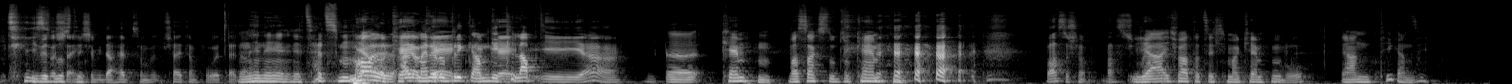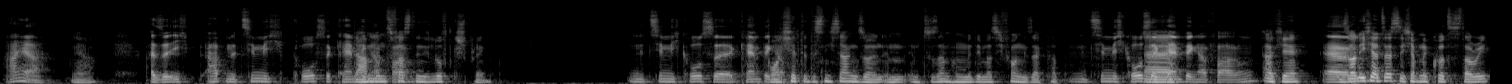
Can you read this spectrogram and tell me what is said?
Die ist wird wahrscheinlich lustig. schon wieder halb zum Scheitern verurteilt. Nee, nee, jetzt halt's Maul. Alle meine Rubriken haben okay. geklappt. Ja. Äh, campen. Was sagst du zu campen? Warst du schon? Warst du schon ja, mal? ich war tatsächlich mal campen. Wo? Ja, an Tegernsee. Ah ja. Ja. Also ich habe eine ziemlich große Camping. Da haben wir uns fast in die Luft gesprengt. Eine ziemlich große Camping. Boah, ich hätte das nicht sagen sollen im, im Zusammenhang mit dem, was ich vorhin gesagt habe. eine ziemlich große Äh, Camping-Erfahrung. Okay. Ähm, Soll ich als erstes? Ich habe eine kurze Story.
